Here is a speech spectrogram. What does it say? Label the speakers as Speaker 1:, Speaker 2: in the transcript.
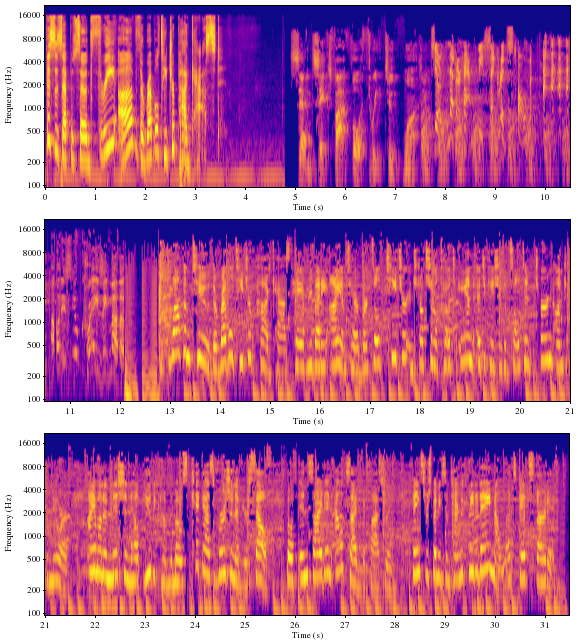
Speaker 1: This is episode three of the Rebel Teacher Podcast.
Speaker 2: Seven, six, five, four, three, two, one.
Speaker 3: You'll never have the sacred stone.
Speaker 2: Oh, this you crazy mother.
Speaker 4: Welcome to the Rebel Teacher Podcast. Hey, everybody, I am Tara Bertzel, teacher, instructional coach, and education consultant turned entrepreneur. I am on a mission to help you become the most kick ass version of yourself, both inside and outside of the classroom. Thanks for spending some time with me today. Now, let's get started.
Speaker 3: To.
